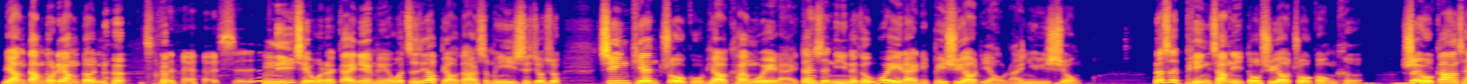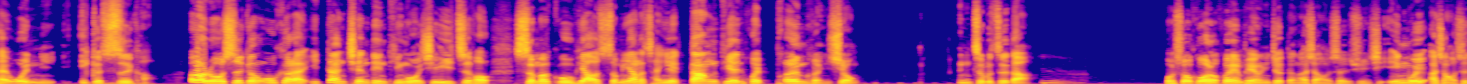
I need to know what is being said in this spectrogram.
两档都亮灯了。是。你理解我的概念没有？我只是要表达什么意思？就是说，今天做股票看未来，但是你那个未来你必须要了然于胸。那是平常你都需要做功课，所以我刚刚才问你一个思考：俄罗斯跟乌克兰一旦签订停火协议之后，什么股票、什么样的产业当天会喷很凶？你知不知道？嗯，我说过了，会员朋友你就等阿翔老师的讯息，因为阿翔老师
